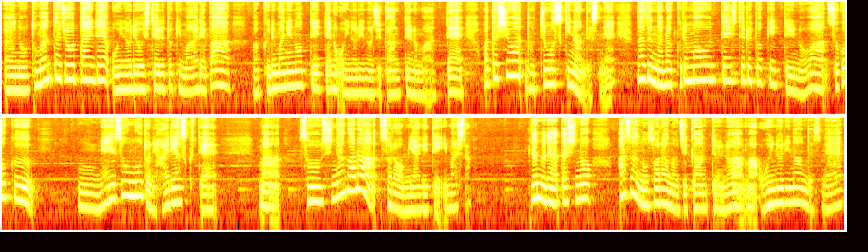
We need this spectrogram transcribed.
あの止まった状態でお祈りをしている時もあれば、まあ、車に乗っていてのお祈りの時間っていうのもあって私はどっちも好きなんですね。なぜなら車を運転してる時っていうのはすごく、うん、瞑想モードに入りやすくてまあそうしながら空を見上げていました。なので私の朝の空の時間っていうのは、まあ、お祈りなんですね。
